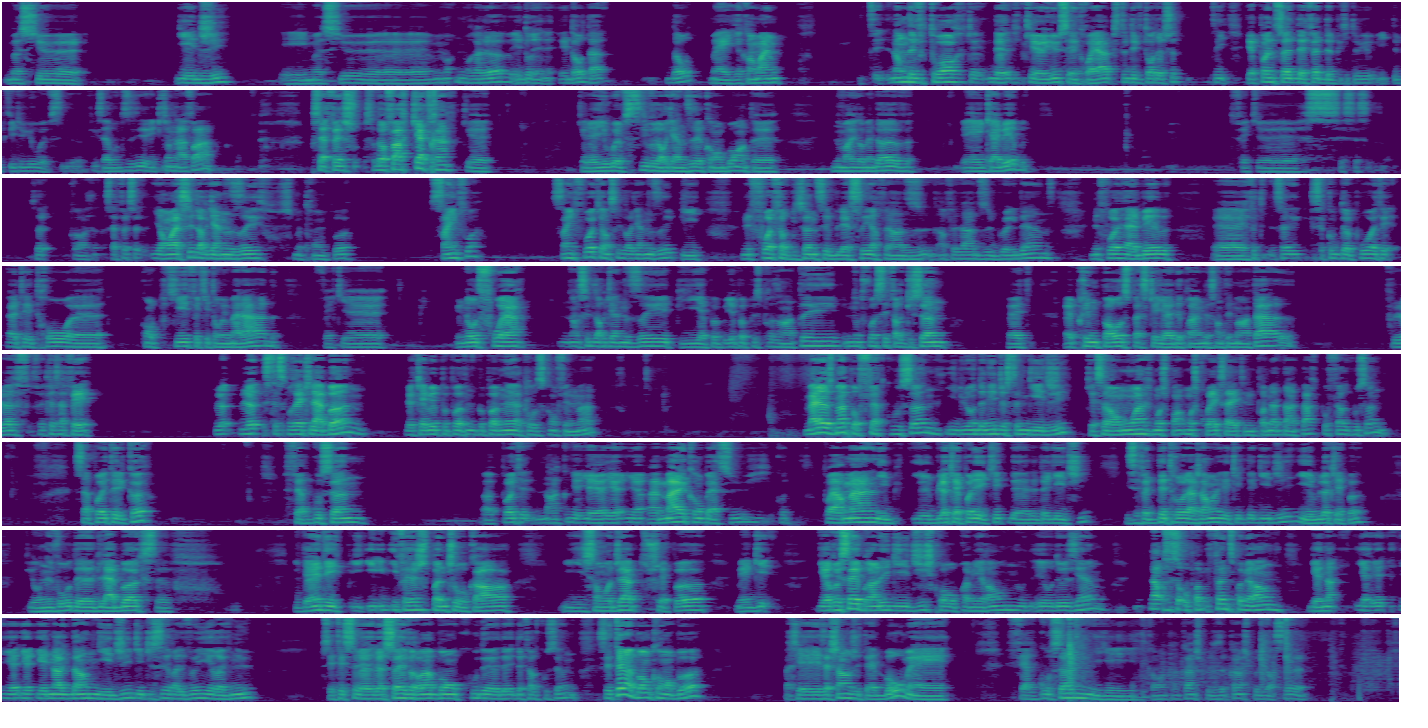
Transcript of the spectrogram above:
Monsieur euh, Yeji et Monsieur euh, Moradov et d'autres, d'autres, mais il y a quand même le nombre de victoires qu'il a eu, c'est incroyable. C'est toutes des victoires de suite. Il n'y a pas une seule défaite depuis qu'il est UFC. Ça vous dit qui on a affaire. Ça, fait, ça doit faire 4 ans que que le UFC veut organiser le combat entre Nurmagomedov et Khabib. Fait que ils ont essayé de l'organiser, je me trompe pas, cinq fois. Cinq fois qu'ils ont essayé de l'organiser, puis une fois Ferguson s'est blessé en faisant du, breakdance. Une fois Khabib, euh, sa, coupe de poids a été, trop euh, compliquée, fait qu'il est tombé malade. Fait que une autre fois, on essaie de l'organiser, puis il n'a pas, pas, pu se présenter. Une autre fois, c'est Ferguson a, a, pris une pause parce qu'il y a des problèmes de santé mentale. Puis là, ça fait. Là, c'était supposé être la bonne. Le Khabib ne peut, peut, pas venir à cause du confinement. Malheureusement pour Ferguson, ils lui ont donné Justin Gagey, qui selon moi, moi je, moi je croyais que ça allait être une promenade dans le parc pour Ferguson. Ça n'a pas été le cas. Ferguson il, y a, un mal combattu. Écoute, premièrement, il, ne bloquait pas les kicks de, de, Il s'est fait détruire la jambe avec les kicks de Gaethje. Il les bloquait pas. Puis au niveau de, la boxe, il, il, faisait juste punch au corps. Il, son jab touchait pas. Mais il a réussi à ébranler Gaethje, je crois, au premier round et au deuxième. Non, c'est ça, au fin du premier round, il il a knockdown Gaethje. Gaethje s'est relevé, il est revenu. C'était le seul vraiment bon coup de, de, Ferguson. C'était un bon combat, parce que les échanges étaient beaux, mais Ferguson, comment, quand, je peux, quand je peux dire ça,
